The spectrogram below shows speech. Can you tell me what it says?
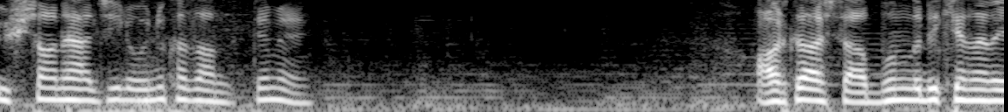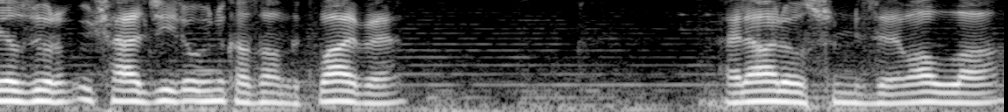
3 tane helciyle oyunu kazandık değil mi? Arkadaşlar bunu da bir kenara yazıyorum. 3 helciyle oyunu kazandık. Vay be. Helal olsun bize valla.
